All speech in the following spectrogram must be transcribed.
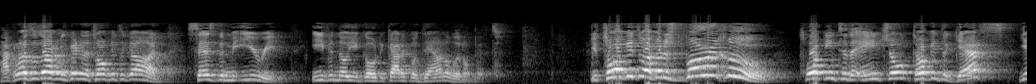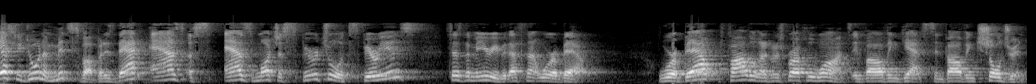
Ashchina. Hachnasas Orchim is greater than talking to God. Says the Meiri, even though you go, gotta go down a little bit. You're talking to HaKadosh Baruch Hu! Talking to the angel, talking to guests, yes, you're doing a mitzvah, but is that as, as much a spiritual experience? Says the Meiri, but that's not what we're about. We're about following what HaKadosh Baruch Hu wants, involving guests, involving children.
